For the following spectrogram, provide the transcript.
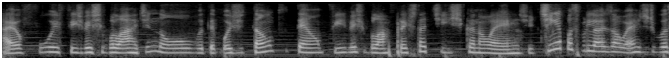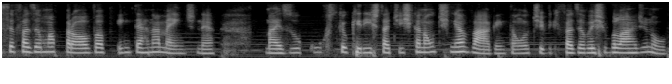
Aí eu fui, fiz vestibular de novo, depois de tanto tempo, fiz vestibular para estatística na UERJ. Tinha possibilidade na UERJ de você fazer uma prova internamente, né? Mas o curso que eu queria, estatística, não tinha vaga, então eu tive que fazer o vestibular de novo.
